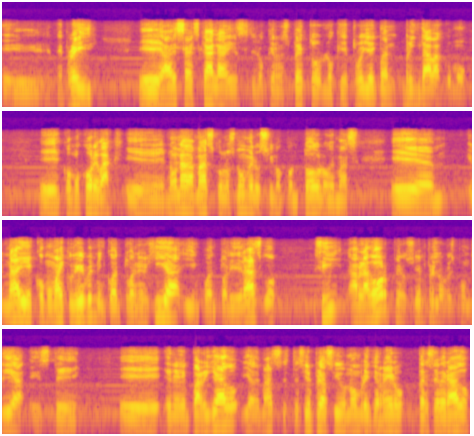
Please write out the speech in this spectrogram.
eh, de Brady. Eh, a esa escala es lo que respeto, lo que Troy Aikman brindaba como, eh, como coreback, no nada más con los números, sino con todo lo demás. nadie como Michael Irving en cuanto a energía y en cuanto a liderazgo, sí, hablador, pero siempre lo respondía este, en el emparrillado y además este, siempre ha sido un hombre guerrero, perseverado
